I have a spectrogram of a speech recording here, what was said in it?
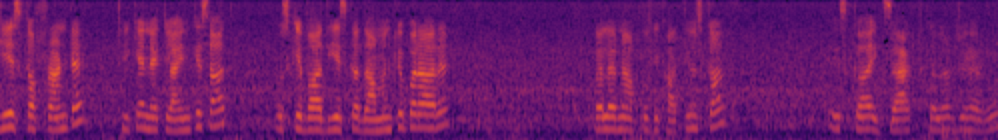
ये इसका फ्रंट है, ठीक है नेक लाइन के साथ। उसके बाद ये इसका दामन के ऊपर आ रहा है। कलर मैं आपको दिखाती हूँ इसका। इसका एग्जैक्ट कलर जो है वो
